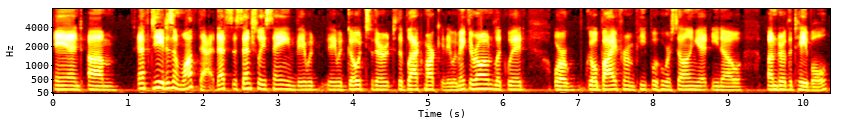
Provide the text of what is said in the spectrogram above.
And um, FDA doesn't want that. That's essentially saying they would they would go to their to the black market. They would make their own liquid or go buy from people who are selling it, you know, under the table,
